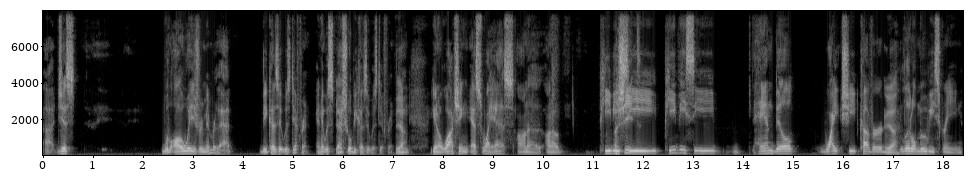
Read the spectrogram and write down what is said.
uh, just will always remember that because it was different and it was special because it was different. Yeah. And, you know, watching SYS on a on a PVC sheet. PVC hand built white sheet covered Yeah. little movie screen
